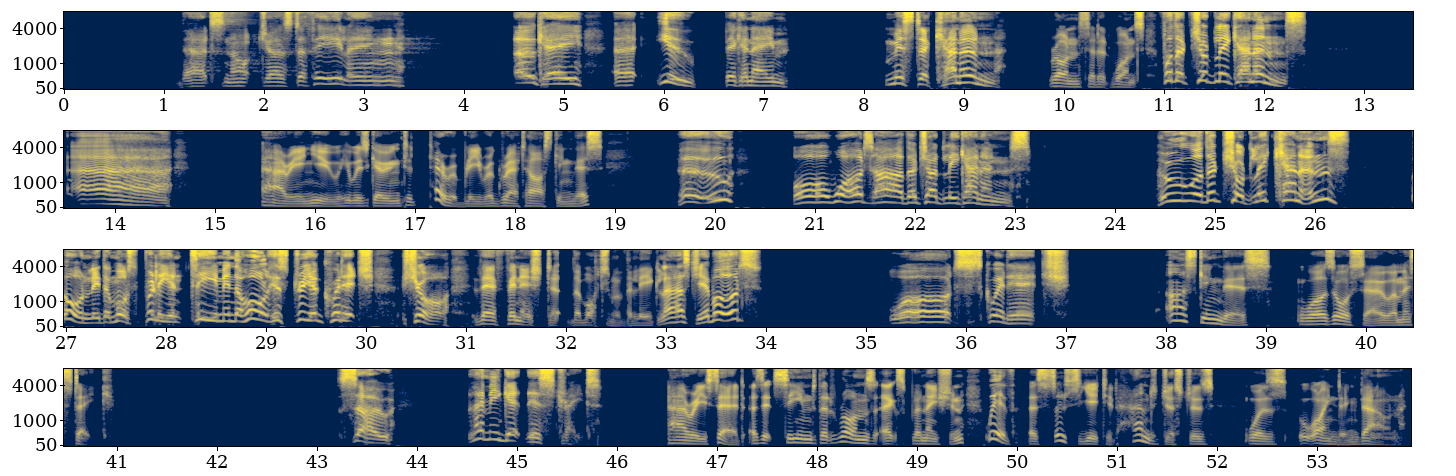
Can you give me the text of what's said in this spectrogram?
That's not just a feeling. Okay, uh, you pick a name. Mr. Cannon, Ron said at once. For the Chudley Cannons! Ah. Harry knew he was going to terribly regret asking this. Who or what are the Chudley Cannons? Who are the Chudley Cannons? Only the most brilliant team in the whole history of Quidditch. Sure, they finished at the bottom of the league last year, but. What's Quidditch? Asking this was also a mistake. So, let me get this straight. Harry said as it seemed that Ron's explanation, with associated hand gestures, was winding down.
